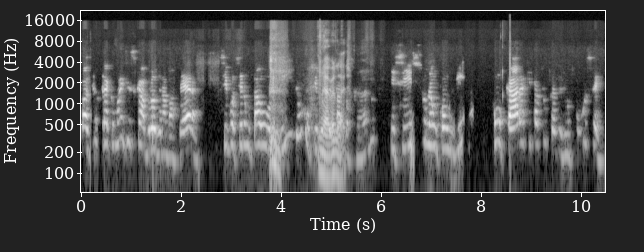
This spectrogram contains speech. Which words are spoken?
fazer o treco mais escabroso na bateria, se você não está ouvindo o que você está é tocando e se isso não combina com o cara que está tocando junto com você.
